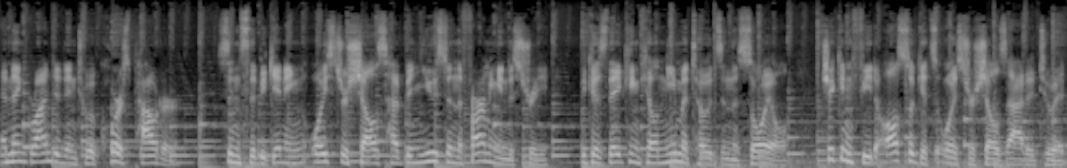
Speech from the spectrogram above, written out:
and then grind it into a coarse powder. Since the beginning, oyster shells have been used in the farming industry because they can kill nematodes in the soil. Chicken feed also gets oyster shells added to it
